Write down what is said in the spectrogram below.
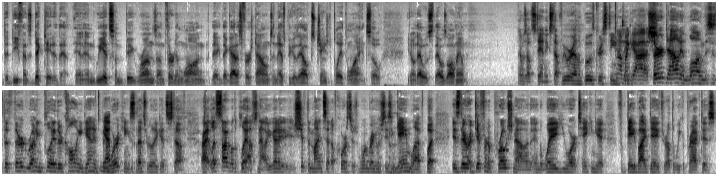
the defense dictated that, and and we had some big runs on third and long that, that got us first downs, and that's because Alex changed the play at the line. So, you know that was that was all him. That was outstanding stuff. We were on the booth, Christine. Oh, my gosh. Third down and long. This is the third running play they're calling again. It's been Yep. working, so that's really good stuff. All right, let's talk about the playoffs now. You got to shift the mindset. Of course, there's one regular season mm-hmm. game left, but is there a different approach now in, in the way you are taking it from day by day throughout the week of practice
